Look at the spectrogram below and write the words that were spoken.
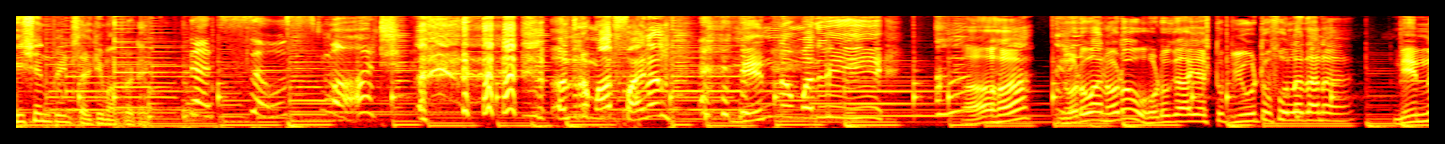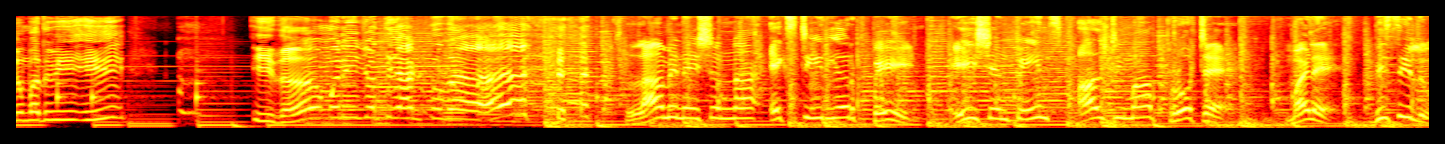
Asian paint Ultima protect that's so smart ಅಂದ್ರ ಮಾತ್ ಫೈನಲ್ ನಿನ್ನ ಮದ್ವಿ. ಆಹಾ ನೋಡುವ ನೋಡು ಹುಡುಗ ಎಷ್ಟು ಬ್ಯೂಟಿಫುಲ್ ಅದಾನ. ನಿನ್ನ ಮದ್ವಿ ಇದ ಮನಿ ಜೊತೆ ಆಗ್ತದ. ಲ್ಯಾಮಿನೇಷನ್ನ exterior paint Asian Paints Ultima Protect ಮಳೆ ಬಿಸಿಲು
